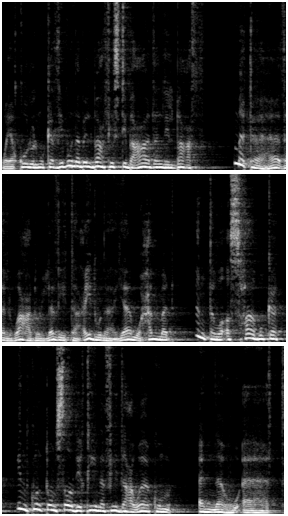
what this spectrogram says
ويقول المكذبون بالبعث استبعادا للبعث متى هذا الوعد الذي تعدنا يا محمد أنت وأصحابك إن كنتم صادقين في دعواكم أنه آت؟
